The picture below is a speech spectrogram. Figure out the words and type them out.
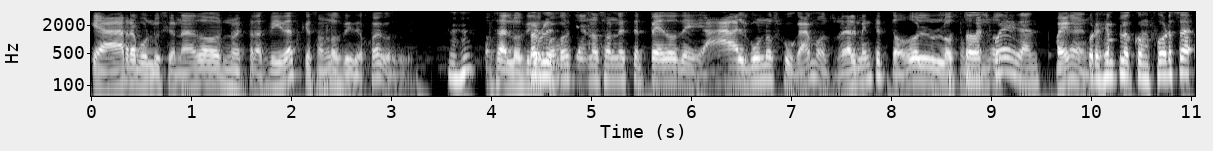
que ha revolucionado nuestras vidas, que son los videojuegos. güey. O sea, los videojuegos ya no son este pedo de, ah, algunos jugamos. Realmente todos los todos humanos juegan. juegan. Por ejemplo, con Forza,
